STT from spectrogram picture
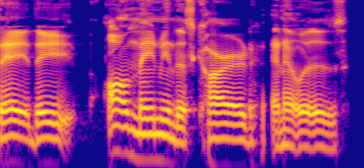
they they all made me this card, and it was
